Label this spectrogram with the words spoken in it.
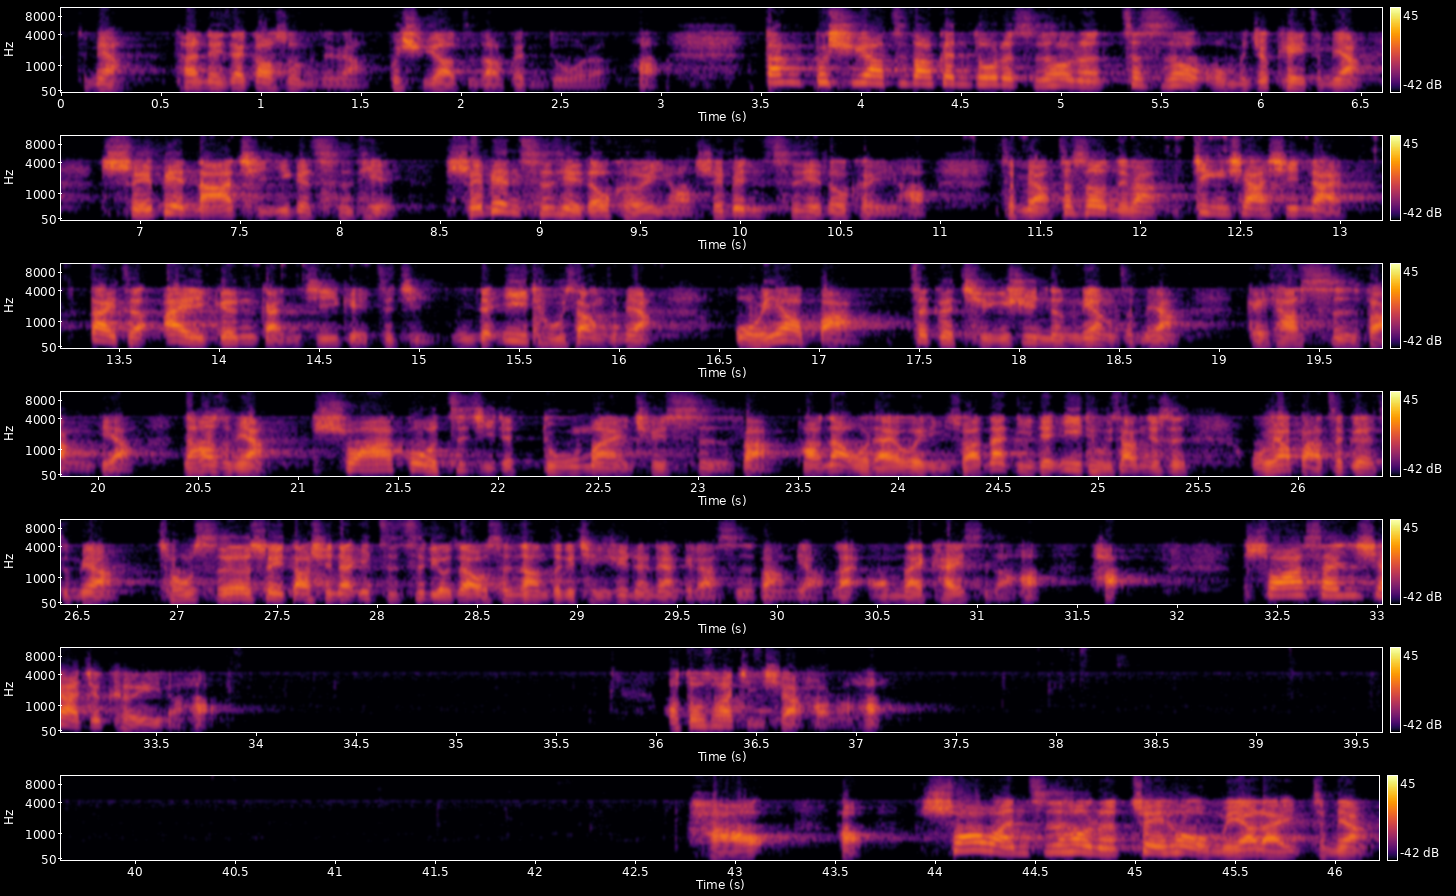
怎么样？他的内在告诉我们怎么样？不需要知道更多了。好，当不需要知道更多的时候呢，这时候我们就可以怎么样？随便拿起一个磁铁，随便磁铁都可以哈，随便磁铁都可以哈。怎么样？这时候怎么样？静下心来。带着爱跟感激给自己，你的意图上怎么样？我要把这个情绪能量怎么样，给它释放掉，然后怎么样，刷过自己的督脉去释放。好，那我来为你刷。那你的意图上就是我要把这个怎么样，从十二岁到现在一直滞留在我身上这个情绪能量给它释放掉。来，我们来开始了哈。好，刷三下就可以了哈。我多刷几下好了哈。好好，刷完之后呢，最后我们要来怎么样？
